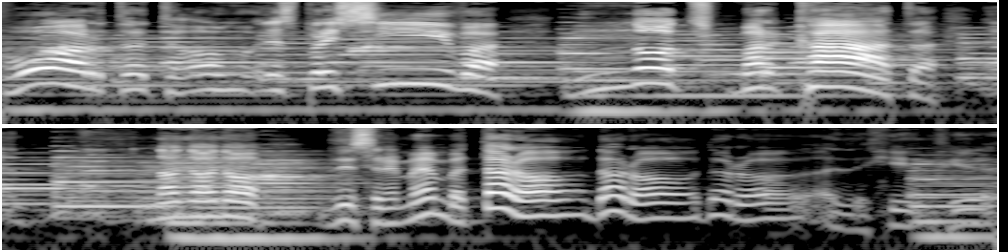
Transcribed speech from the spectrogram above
forte, там, espressiva, not marcata. No, no, no. This remember, taro, daro, daro. uh, Here, here.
